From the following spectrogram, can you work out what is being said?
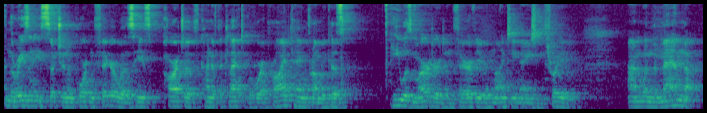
And the reason he's such an important figure was he's part of kind of the collective of where Pride came from because he was murdered in Fairview in 1983. And when the men that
